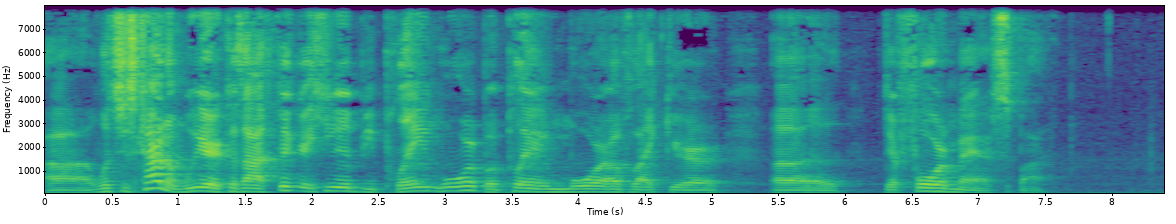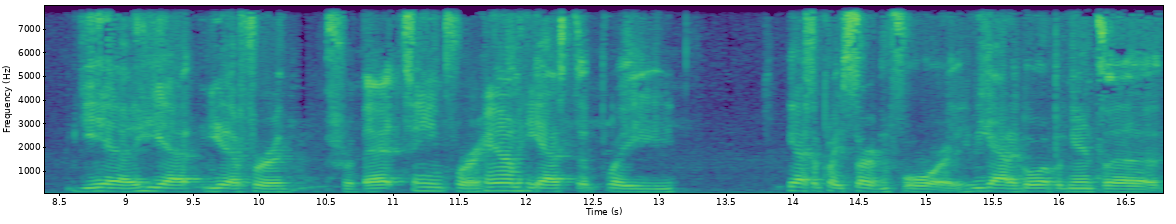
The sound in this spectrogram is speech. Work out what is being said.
uh, which is kind of weird because I figured he would be playing more, but playing more of like your uh, your four man spot. Yeah, yeah, yeah. For for that team, for him, he has to play. He has to play certain four. If he got to go up against a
